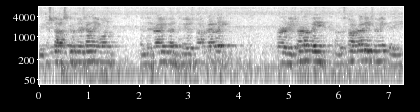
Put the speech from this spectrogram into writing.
We just ask if there's anyone in the drive-in who is not ready for eternity and is not ready to meet thee,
